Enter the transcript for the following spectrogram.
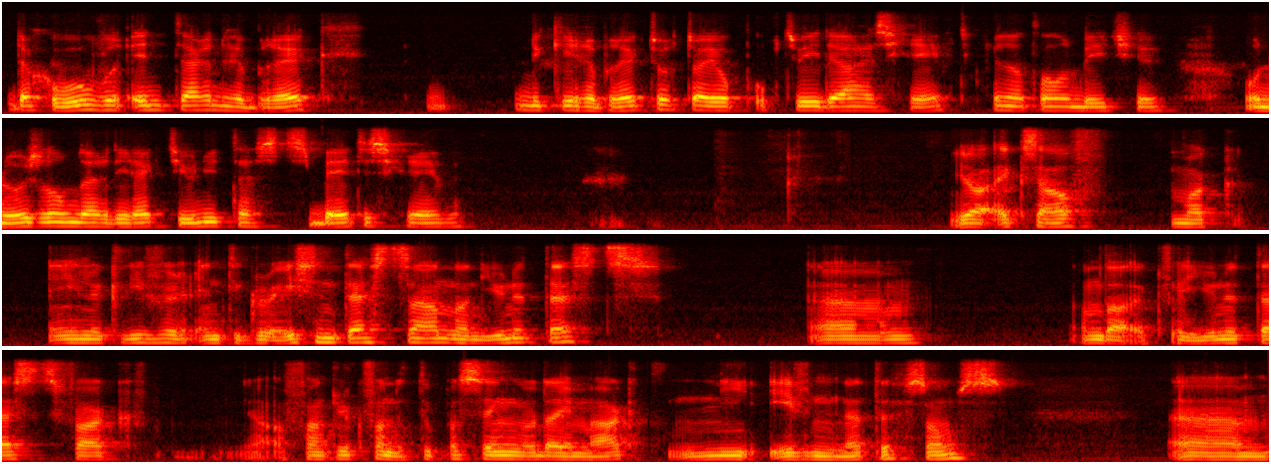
dat gewoon voor intern gebruik een keer gebruikt wordt, dat je op, op twee dagen schrijft. Ik vind dat dan een beetje onnozel om daar direct unit-tests bij te schrijven. Ja, ik zelf maak eigenlijk liever integration tests aan dan unit tests. Ehm, omdat ik vind unit tests vaak, ja, afhankelijk van de toepassing wat je maakt, niet even nuttig soms. Ehm,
